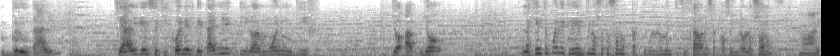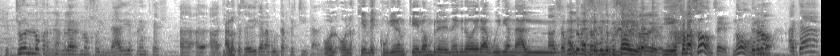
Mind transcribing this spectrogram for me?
brutal. Que alguien se fijó en el detalle y lo armó en un GIF. Yo, ah, yo. La gente puede creer que nosotros somos particularmente fijados en esas cosas y no lo somos. No, hay gente Yo en lo particular no soy nadie frente a, a, a- a tipos A los- que se dedican a apuntar flechitas. O, o los que descubrieron que el hombre de negro era William al, Al segundo al- al episodio. segundo episodio. episodio. Y eso pasó. Sí. No, pero no, acá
